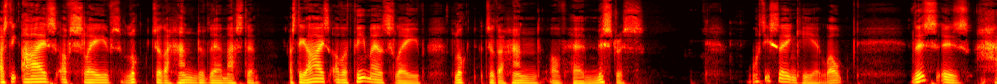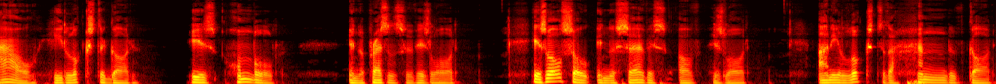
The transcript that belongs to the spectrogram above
As the eyes of slaves look to the hand of their master, as the eyes of a female slave look to the hand of her mistress. What's he saying here? Well, this is how he looks to God. He is humbled in the presence of his Lord. He is also in the service of his Lord, and he looks to the hand of God.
